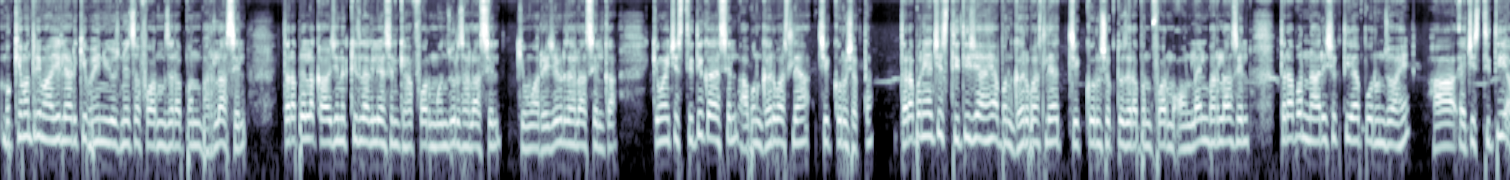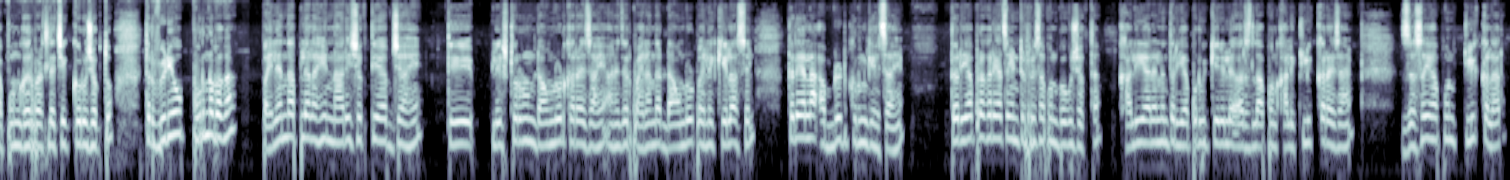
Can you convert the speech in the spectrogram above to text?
मुख्यमंत्री माझी लाडकी बहीण योजनेचा फॉर्म जर आपण भरला असेल तर आपल्याला काळजी नक्कीच लागली असेल की हा फॉर्म मंजूर झाला असेल किंवा रिजेक्ट झाला असेल का? किंवा याची स्थिती काय असेल आपण घर बसल्या चेक करू शकता. तर आपण याची स्थिती जी आहे आपण घर बसल्या चेक करू शकतो. जर आपण फॉर्म ऑनलाईन भरला असेल तर आपण नारीशक्ती ॲपवरून जो आहे हा याची स्थिती आपण घर बसल्या चेक करू शकतो. तर व्हिडिओ पूर्ण बघा. पहिल्यांदा आपल्याला हे नारीशक्ती ॲप जे आहे ते प्ले स्टोरवरून डाउनलोड करायचं आहे आणि जर पहिल्यांदा डाउनलोड पहिले केलं असेल तर याला अपडेट करून घ्यायचं आहे. तर या प्रकारे याचा इंटरफेस आपण बघू शकता. खाली आल्यानंतर यापूर्वी केलेल्या अर्जला आपण खाली क्लिक करायचं आहे. जसंही आपण क्लिक करणार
